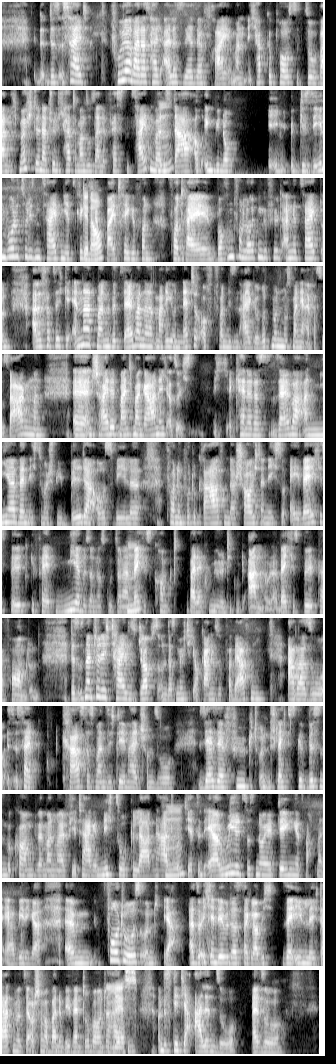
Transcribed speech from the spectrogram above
Das ist halt, früher war das halt alles sehr, sehr frei. Man, ich habe gepostet, so wann ich möchte. Natürlich hatte man so seine festen Zeiten, weil mhm. es da auch irgendwie noch gesehen wurde zu diesen Zeiten. Jetzt kriege genau. ich Beiträge von vor drei Wochen von Leuten gefühlt angezeigt und alles hat sich geändert. Man wird selber eine Marionette oft von diesen Algorithmen, muss man ja einfach so sagen. Man äh, entscheidet manchmal gar nicht. Also ich ich erkenne das selber an mir, wenn ich zum Beispiel Bilder auswähle von einem Fotografen, da schaue ich dann nicht so, ey, welches Bild gefällt mir besonders gut, sondern mhm. welches kommt bei der Community gut an oder welches Bild performt. Und das ist natürlich Teil des Jobs und das möchte ich auch gar nicht so verwerfen. Aber so, es ist halt krass, dass man sich dem halt schon so sehr, sehr fügt und ein schlechtes Gewissen bekommt, wenn man mal vier Tage nichts hochgeladen hat mhm. und jetzt sind eher Reels das neue Ding, jetzt macht man eher weniger ähm, Fotos und ja, also ich erlebe das da, glaube ich, sehr ähnlich. Da hatten wir uns ja auch schon mal bei einem Event drüber unterhalten. Yes. Und es geht ja allen so. Also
